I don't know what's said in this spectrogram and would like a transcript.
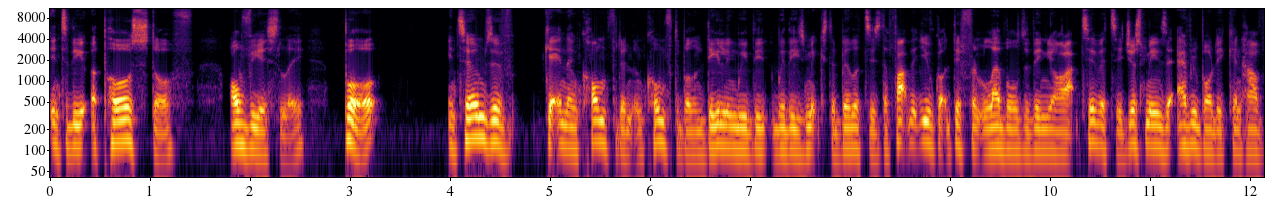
into the opposed stuff, obviously, but in terms of getting them confident and comfortable and dealing with the, with these mixed abilities. The fact that you've got different levels within your activity just means that everybody can have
